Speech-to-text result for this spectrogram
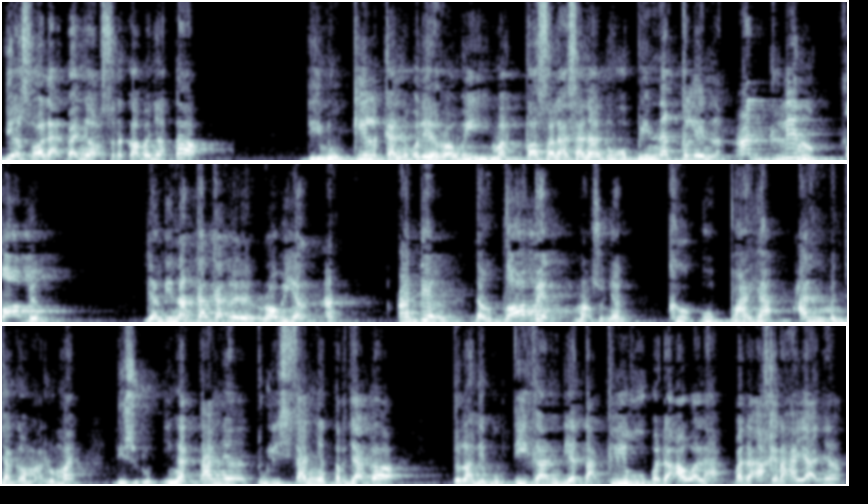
Dia solat banyak, sedekah banyak. Tak. Dinukilkan oleh rawi. Mattasala sanaduhu binaklin adlin thabit. Yang dinakalkan oleh rawi yang adil dan thabit. Maksudnya keupayaan menjaga maklumat di sudut ingatannya, tulisannya terjaga, telah dibuktikan dia tak keliru pada awal pada akhir hayatnya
